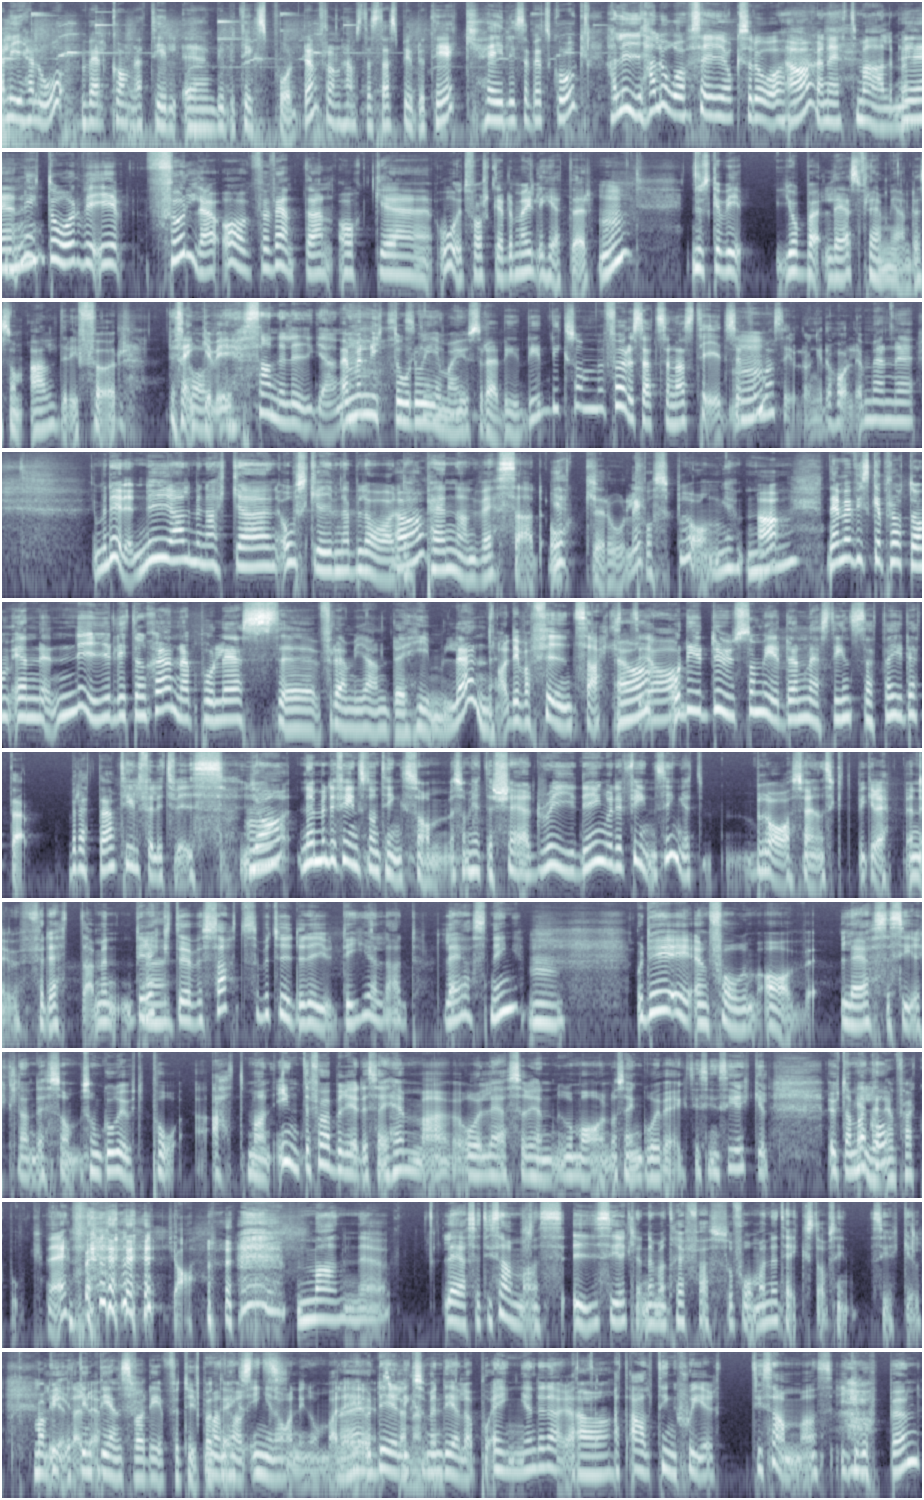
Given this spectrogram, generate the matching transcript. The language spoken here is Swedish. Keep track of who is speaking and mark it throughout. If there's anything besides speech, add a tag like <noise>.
Speaker 1: Halli hallå! Välkomna till eh, Bibliotekspodden från Halmstad stadsbibliotek. Hej Elisabeth Skog!
Speaker 2: Halli hallå säger jag också då, ja. Jeanette Malm.
Speaker 1: Eh, nytt år, vi är fulla av förväntan och eh, outforskade möjligheter. Mm. Nu ska vi jobba läsfrämjande som aldrig förr. Det tänker vi.
Speaker 2: Sannerligen.
Speaker 1: Nej, men nytt år, då är man ju sådär. Det, det är liksom föresatsernas tid. Sen mm. får man se hur länge det håller. Men, eh,
Speaker 2: Ja, men det är det. Ny almanacka, oskrivna blad, ja. pennan vässad och Jätteroligt. på språng. Mm.
Speaker 1: Ja. Nej, men vi ska prata om en ny liten stjärna på läsfrämjande himlen.
Speaker 2: Ja, det var fint sagt.
Speaker 1: Ja. ja. Och det är du som är den mest insatta i detta. Berätta.
Speaker 2: Tillfälligtvis. Mm. Ja, nej men det finns någonting som, som heter shared reading och det finns inget bra svenskt begrepp ännu för detta. Men direkt nej. översatt så betyder det ju delad läsning. Mm. Och det är en form av läsecirklande som, som går ut på att man inte förbereder sig hemma och läser en roman och sen går iväg till sin cirkel.
Speaker 1: Utan man Eller en fackbok.
Speaker 2: Nej. <laughs> ja. Man eh, läser tillsammans i cirkeln. När man träffas så får man en text av sin cirkel.
Speaker 1: Man vet inte ens vad det är för typ av
Speaker 2: man
Speaker 1: text.
Speaker 2: Man har ingen aning om vad det är. Och det är spännande. liksom en del av poängen det där. Att, ja. att allting sker tillsammans i gruppen.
